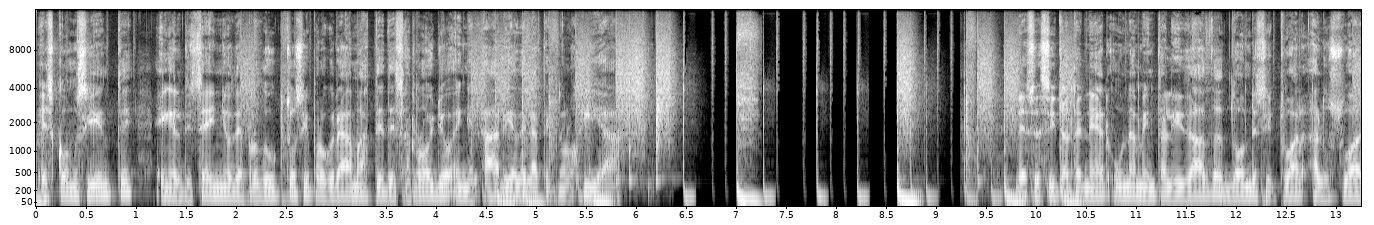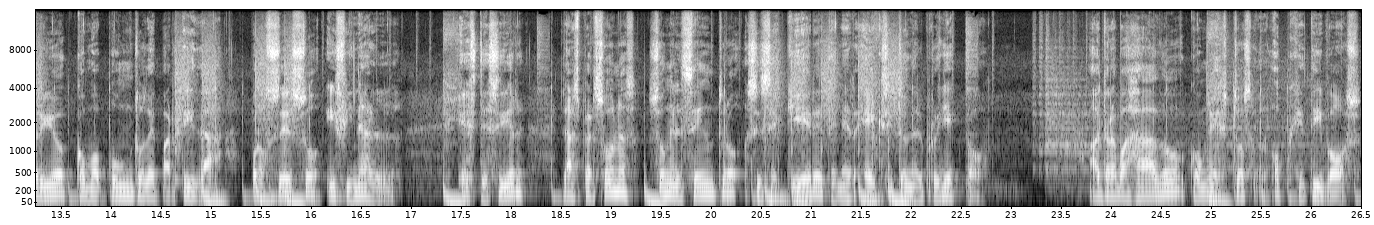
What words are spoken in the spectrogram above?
es consciente en el diseño de productos y programas de desarrollo en el área de la tecnología. Necesita tener una mentalidad donde situar al usuario como punto de partida, proceso y final. Es decir, las personas son el centro si se quiere tener éxito en el proyecto. Ha trabajado con estos objetivos,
